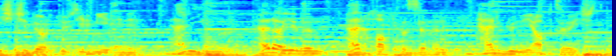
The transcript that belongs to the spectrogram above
işçi 427'nin her yılı, her ayının, her haftasının, her günü yaptığı işti.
